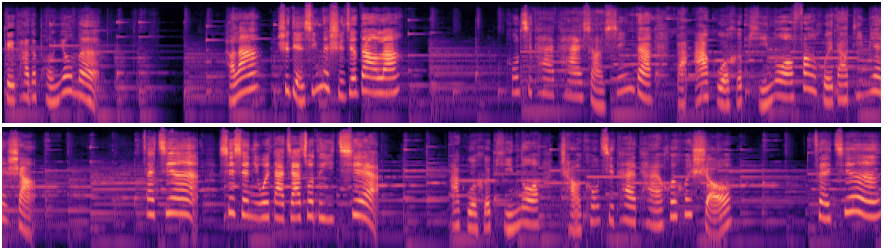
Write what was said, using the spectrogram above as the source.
给他的朋友们。好啦，吃点心的时间到了。空气太太小心地把阿果和皮诺放回到地面上。再见，谢谢你为大家做的一切。阿果和皮诺朝空气太太挥挥手。再见，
